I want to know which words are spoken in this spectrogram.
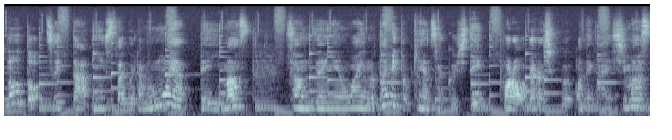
ノート、ツイッター、インスタグラムもやっています。3000円ワインの民と検索してフォローよろしくお願いします。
